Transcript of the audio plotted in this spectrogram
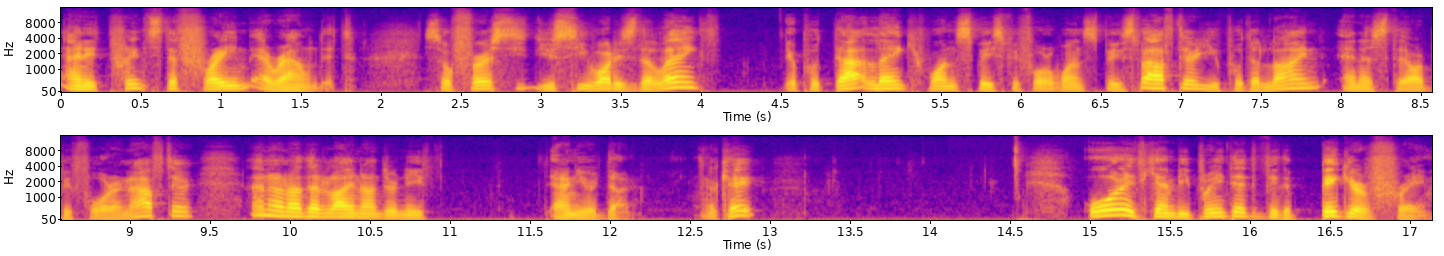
and it prints the frame around it. So first you see what is the length, You put that length one space before, one space after. You put a line and a star before and after, and another line underneath, and you're done. Okay? Or it can be printed with a bigger frame,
